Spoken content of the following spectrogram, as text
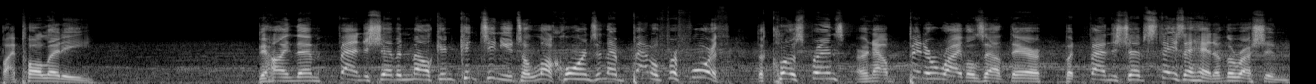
by Pauletti. Behind them, Vandyshev and Malkin continue to lock horns in their battle for fourth. The close friends are now bitter rivals out there, but Vandyshev stays ahead of the Russian.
